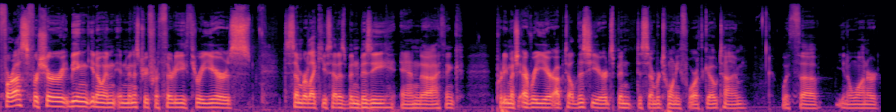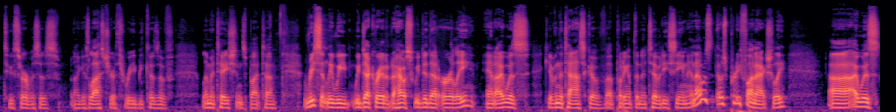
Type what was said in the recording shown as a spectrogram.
for us, for sure, being you know in, in ministry for 33 years, December, like you said, has been busy, and uh, I think pretty much every year up till this year, it's been December 24th go time, with uh, you know one or two services. I guess last year three because of limitations. But uh, recently we we decorated a house. We did that early, and I was given the task of uh, putting up the nativity scene, and that was that was pretty fun actually. Uh, I was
